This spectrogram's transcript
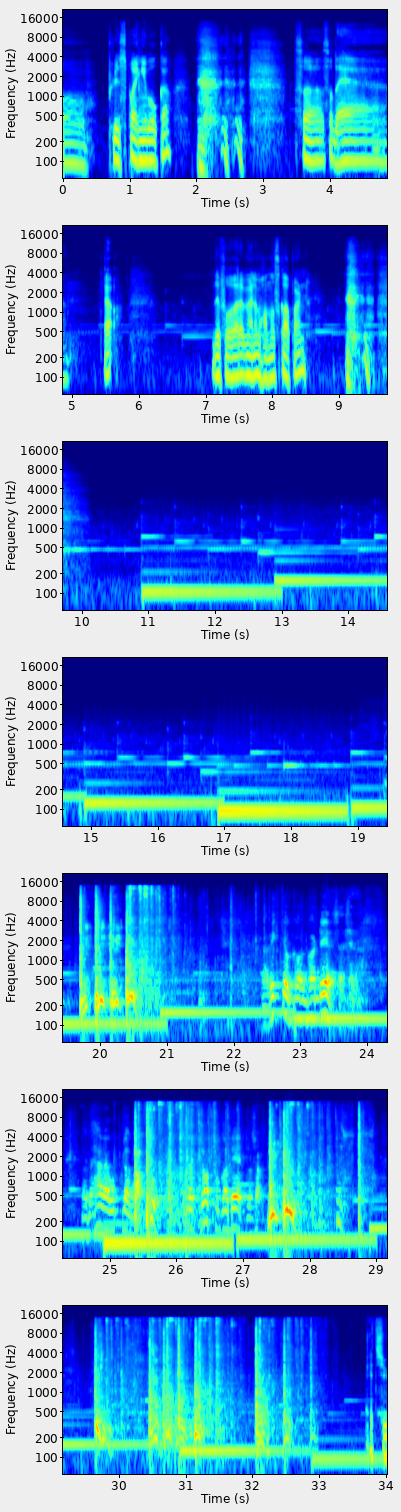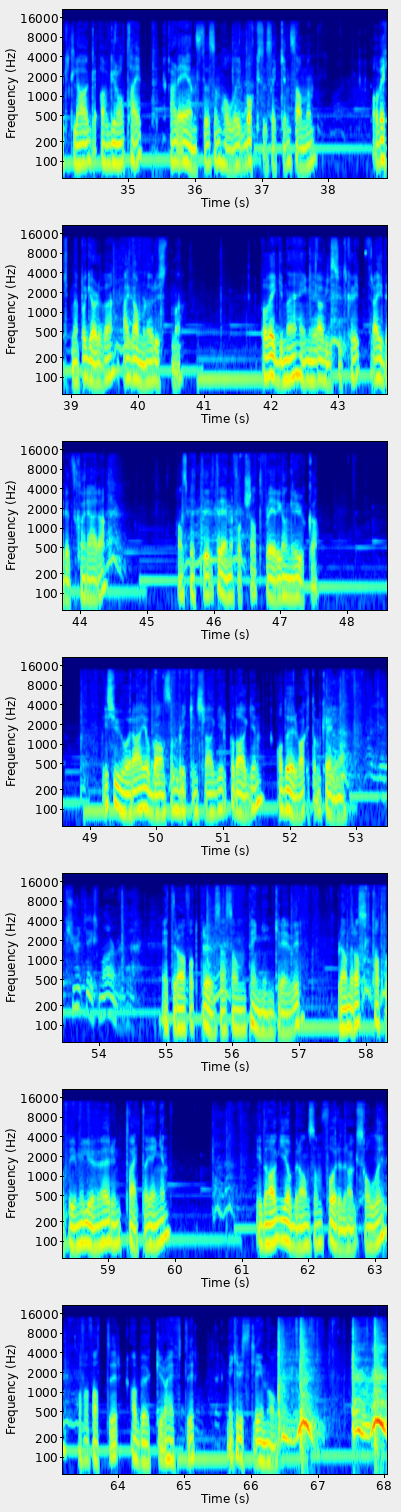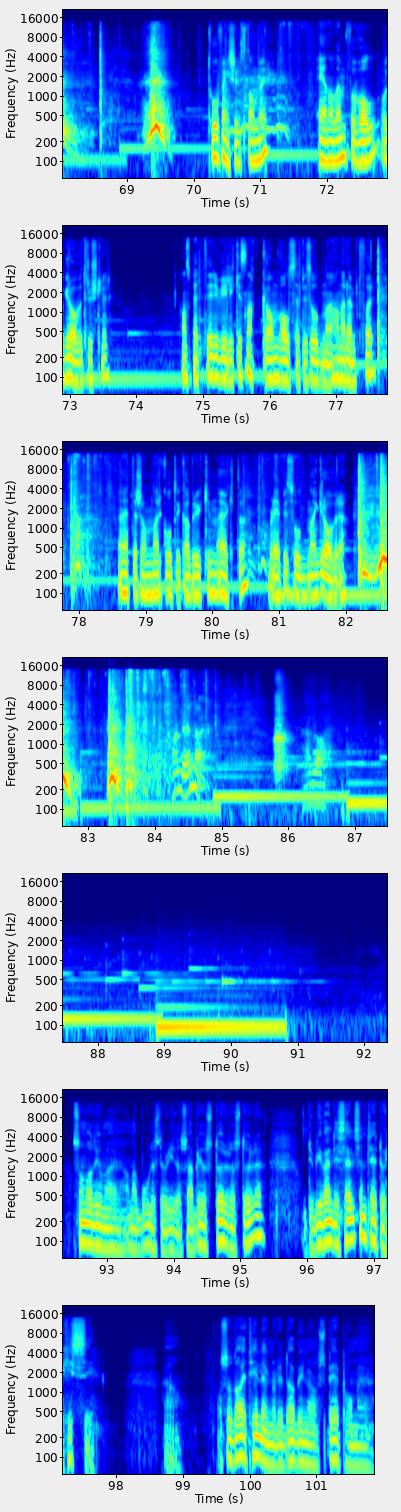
plusspoeng i boka. så, så, det. Det får være mellom han og skaperen. Det er viktig å gardere seg. Ja, det her er opplaga det traff og garderte og sa Et tjukt lag av grå teip er det eneste som holder boksesekken sammen. Og vektene på gulvet er gamle og rustne. På veggene henger avisutklipp fra idrettskarriera. Hans Petter trener fortsatt flere ganger i uka. I 20-åra jobba han som blikkenslager på dagen og dørvakt om kveldene. Etter å ha fått prøve seg som pengeinnkrever, ble han raskt tatt opp i miljøet rundt Tveita-gjengen. I dag jobber han som foredragsholder og forfatter av bøker og hefter med kristelig innhold. To fengselsdommer, en av dem for vold og grove trusler. Hans Petter vil ikke snakke om voldsepisodene han er dømt for. Men ettersom narkotikabruken økte, ble episodene grovere kan den der. Det er bra. Sånn var det jo med anabole steroider. Så jeg ble jo større og større. Du blir veldig selvsentrert og hissig. Ja. Og så da i tillegg, når du da begynner å spe på med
